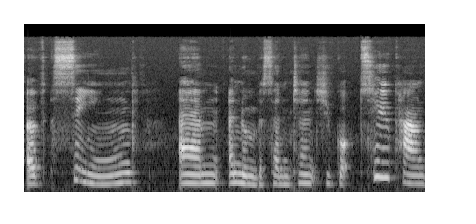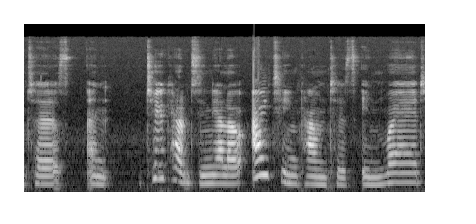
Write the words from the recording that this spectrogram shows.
of seeing um, a number sentence. You've got two counters and two counters in yellow, 18 counters in red,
